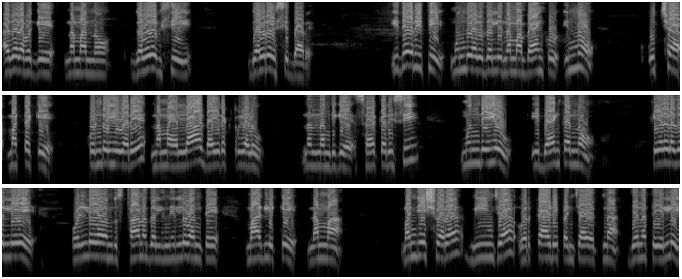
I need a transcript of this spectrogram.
ಅದರ ಬಗ್ಗೆ ನಮ್ಮನ್ನು ಗೌರವಿಸಿ, ಗೌರವಿಸಿದ್ದಾರೆ. ಇದೇ ರೀತಿ ಮುಂದುವರೆದಲ್ಲಿ ನಮ್ಮ ಬ್ಯಾಂಕು ಇನ್ನೂ ಉಚ್ಚ ಮಟ್ಟಕ್ಕೆ ಕೊಂಡೊಯ್ಯುವರೆ ನಮ್ಮ ಎಲ್ಲಾ ಡೈರೆಕ್ಟರ್ಗಳು ನನ್ನೊಂದಿಗೆ ಸಹಕರಿಸಿ ಮುಂದೆಯೂ ಈ ಬ್ಯಾಂಕನ್ನು ಕೇರಳದಲ್ಲಿಯೇ ಒಳ್ಳೆಯ ಒಂದು ಸ್ಥಾನದಲ್ಲಿ ನಿಲ್ಲುವಂತೆ ಮಾಡಲಿಕ್ಕೆ ನಮ್ಮ ಮಂಜೇಶ್ವರ, ಮೀಂಜ, ವರ್ಕಾಡಿ ಪಂಚಾಯತ್ನ ಜನತೆಯಲ್ಲಿ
